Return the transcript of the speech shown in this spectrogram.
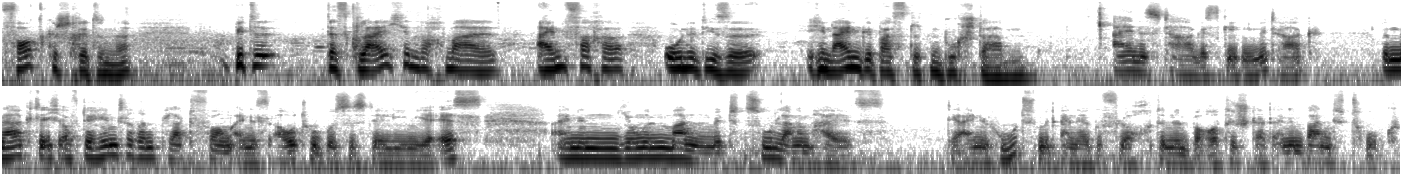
Fortgeschrittene. Bitte das Gleiche nochmal einfacher, ohne diese hineingebastelten Buchstaben. Eines Tages gegen Mittag bemerkte ich auf der hinteren Plattform eines Autobusses der Linie S einen jungen Mann mit zu langem Hals, der einen Hut mit einer geflochtenen Borte statt einem Band trug.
